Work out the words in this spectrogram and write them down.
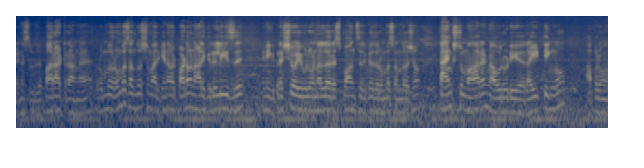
என்ன சொல்கிறது பாராட்டுறாங்க. ரொம்ப ரொம்ப சந்தோஷமாக இருக்குது ஏன்னா ஒரு படம் நாளைக்கு ரிலீஸு இன்றைக்கி ப்ரெஷ் ஷோ இவ்வளோ நல்ல ரெஸ்பான்ஸ் இருக்குது ரொம்ப சந்தோஷம். தேங்க்ஸ் டு மாறன் அவருடைய ரைட்டிங்கும் அப்புறம்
